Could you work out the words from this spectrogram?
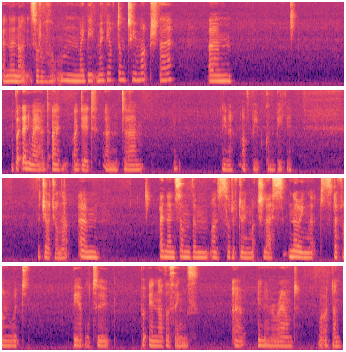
and then I sort of thought, mm, maybe maybe I've done too much there. Um, but anyway, I, I, I did, and um, you know, other people can be the the judge on that. Um, and then some of them I was sort of doing much less, knowing that Stefan would be able to put in other things uh, in and around what I've done.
